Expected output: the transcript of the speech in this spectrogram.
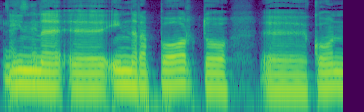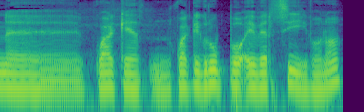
eh, in, eh, in rapporto eh, con eh, qualche, qualche gruppo eversivo, no?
